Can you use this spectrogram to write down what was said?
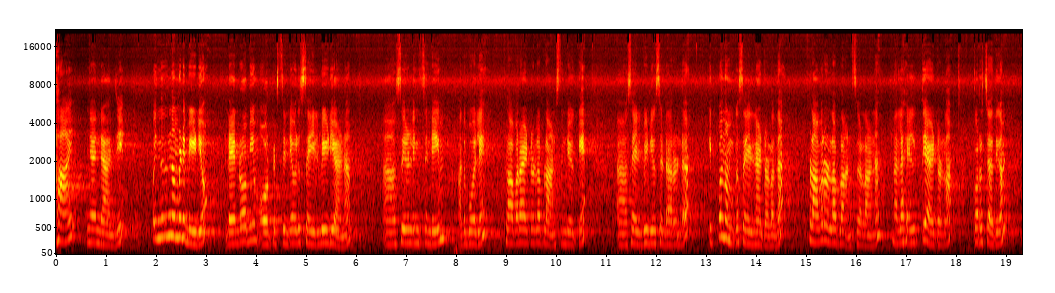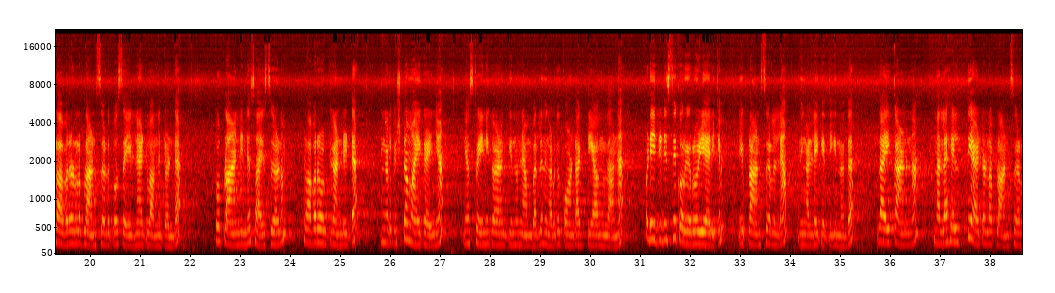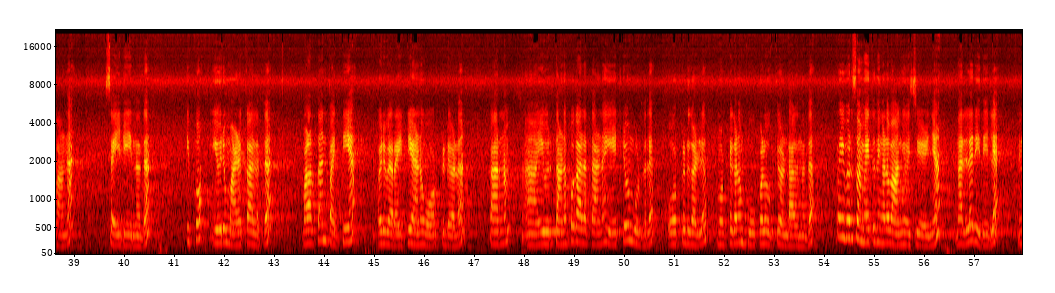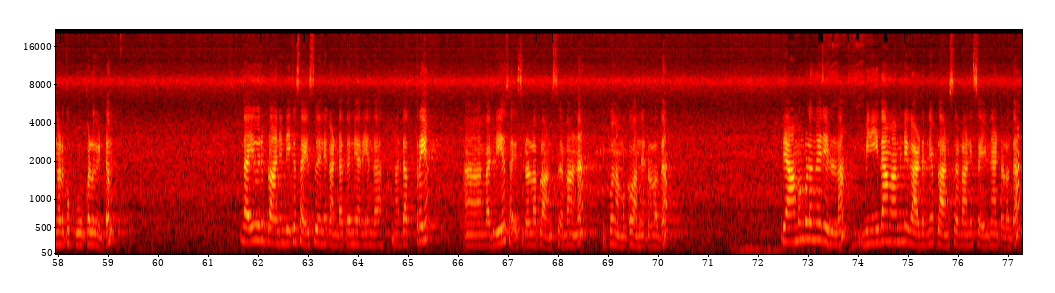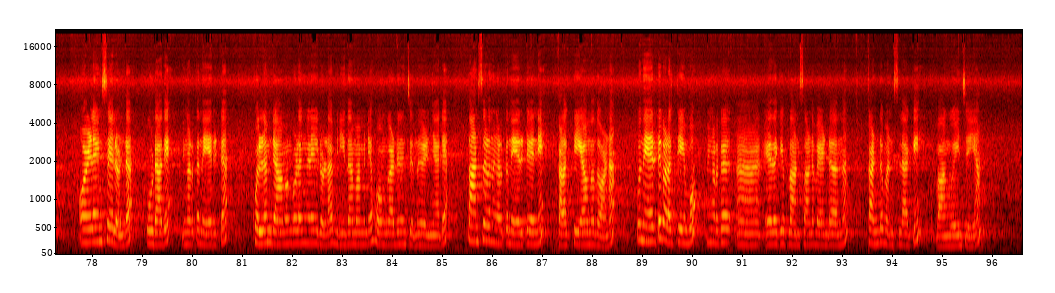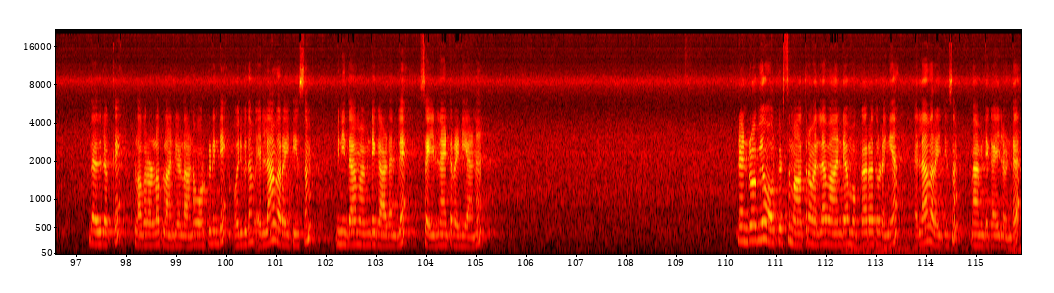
Hi ഞാൻ രാജി. ഇന്നത്തെ നമ്മുടെ വീഡിയോ ഡെൻറോബിയം ഓർക്കിഡ്സിന്റെ ഒരു സെയിൽ വീഡിയോ ആണ്. സീഡ്ലിങ്സിന്റെയും അതുപോലെ ഫ്ലവർ ആയിട്ടുള്ള പ്ലാന്റ്സിന്റെയൊക്കെ സെയിൽ വീഡിയോസ് ഇടാറുണ്ട്. ഇപ്പോൾ നമുക്ക് സെയിലിനായിട്ടുള്ളത് ഫ്ലവറുള്ള പ്ലാന്റ്സുകളാണ്. നല്ല ഹെൽത്തി ആയിട്ടുള്ള കുറച്ചധികം ഫ്ലവറുള്ള പ്ലാന്റ്സുകൾ ഇപ്പോൾ സെയിലിനായിട്ട് വന്നിട്ടുണ്ട്. ഇപ്പോൾ പ്ലാന്റിന്റെ സൈസുകളും ഫ്ലവറും ഒക്കെ കണ്ടിട്ട് നിങ്ങൾക്ക് ഇഷ്ടമായി കഴിഞ്ഞാൽ ഞാൻ സ്ക്രീനിൽ കാണിക്കുന്ന നമ്പറിൽ നിങ്ങൾക്ക് കോൺടാക്റ്റ് ചെയ്യാവുന്നതാണ്. ഇപ്പോൾ D T D C courier വഴിയായിരിക്കും ഈ പ്ലാന്റ്സുകളെല്ലാം നിങ്ങളിലേക്ക് എത്തിക്കുന്നത്. ഇതായി കാണുന്ന നല്ല ഹെൽത്തി ആയിട്ടുള്ള പ്ലാന്റ്സുകളാണ് സെയിൽ ചെയ്യുന്നത്. ഇപ്പോൾ ഈ ഒരു മഴക്കാലത്ത് വളർത്താൻ പറ്റിയ ഒരു വെറൈറ്റിയാണ് ഓർക്കിഡുകൾ കാരണം ഈ ഒരു തണുപ്പ് കാലത്താണ് ഏറ്റവും കൂടുതൽ ഓർക്കിഡുകളിൽ മുട്ടുകളും പൂക്കളും ഒക്കെ ഉണ്ടാകുന്നത്. അപ്പോൾ ഈ ഒരു സമയത്ത് നിങ്ങൾ വാങ്ങി വെച്ച് കഴിഞ്ഞാൽ നല്ല രീതിയിൽ നിങ്ങൾക്ക് പൂക്കൾ കിട്ടും. ഇതായി ഒരു പ്ലാന്റിന്റെയൊക്കെ സൈസ് തന്നെ കണ്ടാൽ തന്നെ അറിയാം. എന്താ നല്ല അത്രയും വലിയ സൈസിലുള്ള പ്ലാന്റ്സുകളാണ് ഇപ്പോൾ നമുക്ക് വന്നിട്ടുള്ളത്. രാമൻകുളങ്ങരയിലുള്ള വിനീത മാമിന്റെ ഗാർഡനിലെ പ്ലാന്റ്സുകളാണ് ഈ സെയിലിനായിട്ടുള്ളത് ഓൺലൈൻ സെയിലുണ്ട് കൂടാതെ നിങ്ങൾക്ക് നേരിട്ട് കൊല്ലം രാമൻകുളങ്ങരയിലുള്ള വിനീത മാമിന്റെ ഹോം ഗാർഡനിൽ ചെന്ന് കഴിഞ്ഞാൽ പ്ലാന്റ്സുകൾ നിങ്ങൾക്ക് നേരിട്ട് തന്നെ കളക്ട് ചെയ്യാവുന്നതുമാണ്. അപ്പോൾ നേരിട്ട് കളക്ട് ചെയ്യുമ്പോൾ നിങ്ങൾക്ക് ഏതൊക്കെ പ്ലാന്റ്സാണ് വേണ്ടതെന്ന് കണ്ട് മനസ്സിലാക്കി വാങ്ങുകയും ചെയ്യാം. ഇതിലൊക്കെ ഫ്ലവറുള്ള പ്ലാന്റുകളാണ്. ഓർക്കിഡിന്റെ ഒരുവിധം എല്ലാ വെറൈറ്റീസും വിനീത മാമിന്റെ ഗാർഡനിൽ സെയിലിനായിട്ട് റെഡിയാണ്. ഡെൻഡ്രോബിയോ ഓർക്കിഡ്സ് മാത്രമല്ല വാൻഡ മൊക്കാറ തുടങ്ങിയ എല്ലാ വെറൈറ്റീസും മാമിന്റെ കയ്യിലുണ്ട്.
